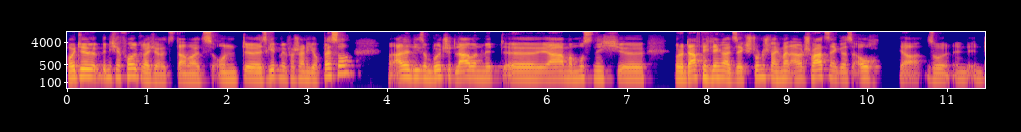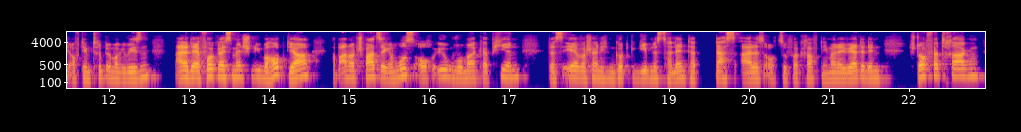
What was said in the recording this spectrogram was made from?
Heute bin ich erfolgreicher als damals und äh, es geht mir wahrscheinlich auch besser. Und alle, die so ein Bullshit labern mit, äh, ja, man muss nicht äh, oder darf nicht länger als sechs Stunden schlafen. Ich meine, Arnold Schwarzenegger ist auch ja so in, in, auf dem Trip immer gewesen. Einer der erfolgreichsten Menschen überhaupt, ja. Aber Arnold Schwarzenegger muss auch irgendwo mal kapieren, dass er wahrscheinlich ein gottgegebenes Talent hat, das alles auch zu verkraften. Ich meine, wie hat er den Stoff vertragen?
